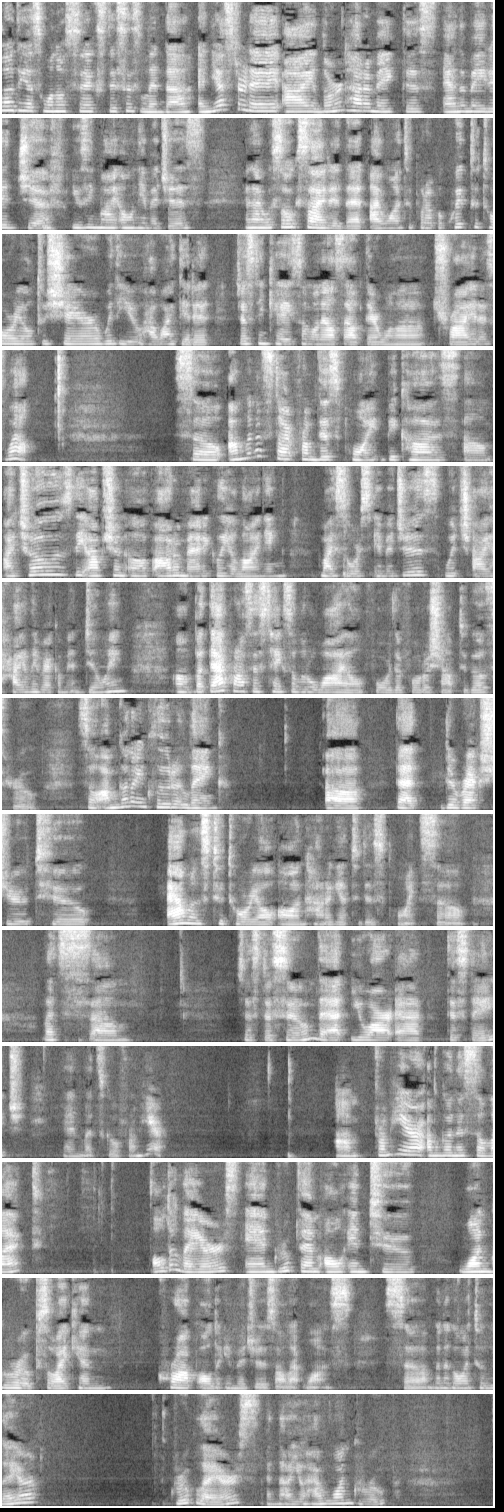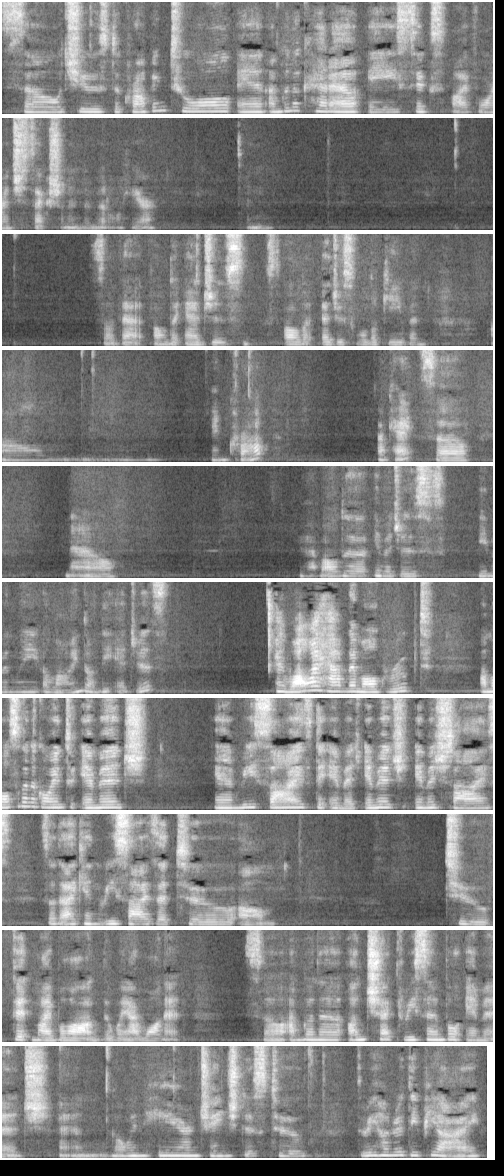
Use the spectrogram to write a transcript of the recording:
Hello DS106, this is Linda, and yesterday I learned how to make this animated GIF using my own images, and I was so excited that I wanted to put up a quick tutorial to share with you how I did it, just in case someone else out there want to try it as well. So I'm going to start from this point because um, I chose the option of automatically aligning my source images, which I highly recommend doing. Um, but that process takes a little while for the Photoshop to go through. So I'm going to include a link uh, that directs you to Alan's tutorial on how to get to this point. So let's um, just assume that you are at this stage and let's go from here. Um, from here, I'm going to select all the layers and group them all into one group so I can crop all the images all at once. So I'm going to go into layer, group layers, and now you have one group. So choose the cropping tool and I'm going to cut out a 6 by 4 inch section in the middle here. And so that all the edges, all the edges will look even. Um, and crop. Okay, so now you have all the images evenly aligned on the edges. And while I have them all grouped, I'm also going to go into image and resize the image, image, image size, so that I can resize it to um, to fit my blog the way I want it. So I'm going to uncheck resample image and go in here and change this to 300 dpi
